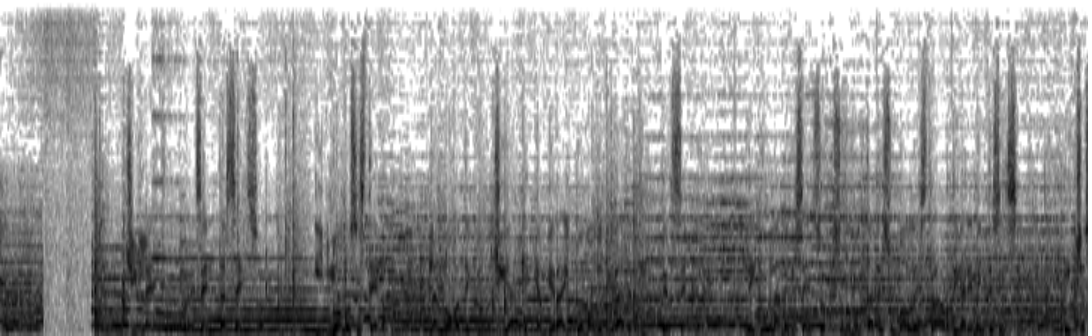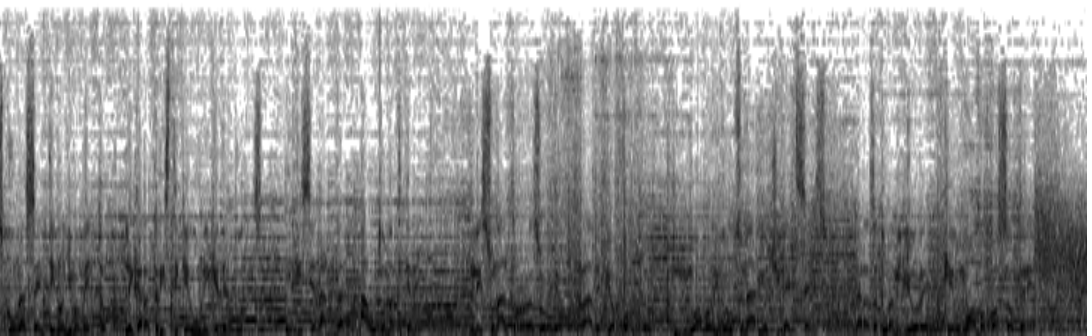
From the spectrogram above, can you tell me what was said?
Gillette presenta Sensor, il nuovo sistema, per sempre. Le due lame di sensor sono montate su molle straordinariamente sensibili e ciascuna sente in ogni momento le caratteristiche uniche del tuo viso e vi si adatta automaticamente. Nessun altro rasoio rade più a fondo. Il nuovo rivoluzionario Gillette Sensor, la rasatura migliore che un uomo possa ottenere.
